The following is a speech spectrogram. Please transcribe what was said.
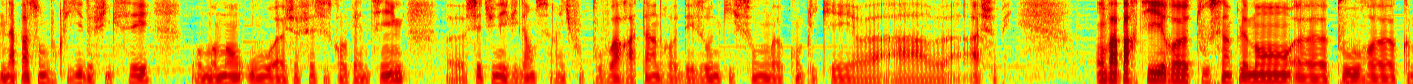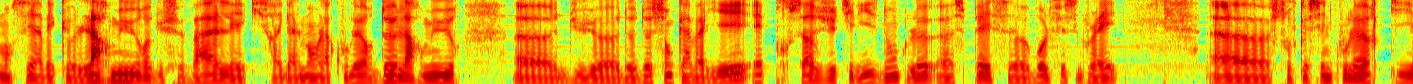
n'a pas son bouclier de fixé au moment où je fais ce scroll painting. c'est une évidence, hein. il faut pouvoir atteindre des zones qui sont compliquées à choper. On va partir euh, tout simplement euh, pour euh, commencer avec l'armure du cheval et qui sera également la couleur de l'armure de, son cavalier et pour ça j'utilise donc le Space Wolfus Grey. je trouve que c'est une couleur qui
